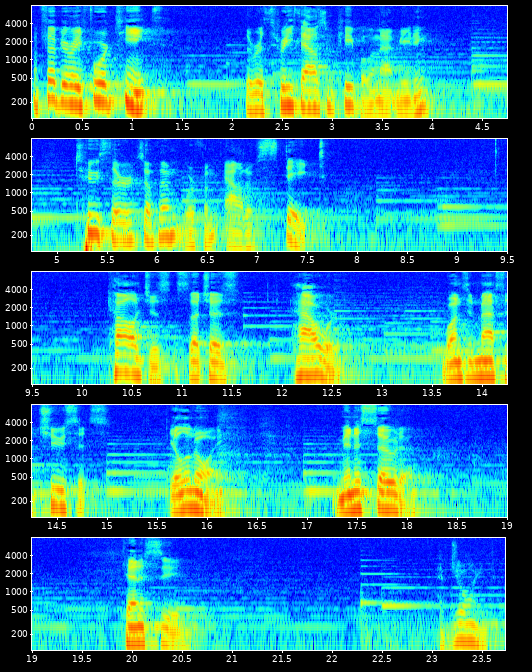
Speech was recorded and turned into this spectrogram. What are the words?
On February 14th, there were 3,000 people in that meeting. Two thirds of them were from out of state. Colleges such as Howard, ones in Massachusetts, Illinois, Minnesota, Tennessee have joined.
